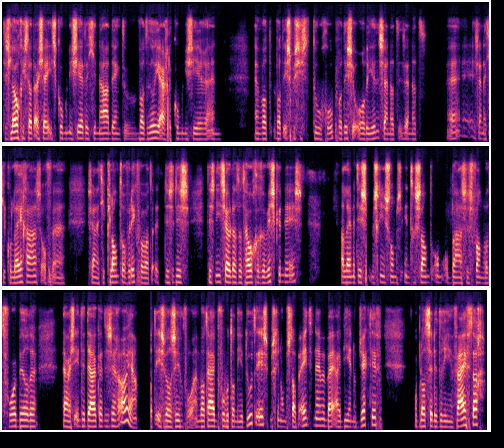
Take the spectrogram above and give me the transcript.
het is logisch dat als jij iets communiceert, dat je nadenkt, wat wil je eigenlijk communiceren en, en wat, wat is precies de doelgroep? Wat is je audience? Zijn dat, zijn dat, hè, zijn dat je collega's of uh, zijn dat je klanten of weet ik veel wat? Dus het is, het is niet zo dat het hogere wiskunde is. Alleen het is misschien soms interessant om op basis van wat voorbeelden daar eens in te duiken en te zeggen, oh ja, Dat is wel zinvol. En wat hij bijvoorbeeld dan hier doet is, misschien om stap 1 te nemen bij ID en Objective, op bladzijde 53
